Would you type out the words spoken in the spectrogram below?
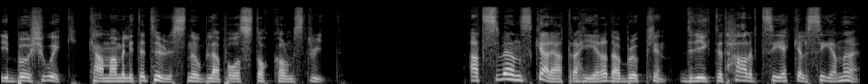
I Bushwick kan man med lite tur snubbla på Stockholm Street. Att svenskar är attraherade av Brooklyn drygt ett halvt sekel senare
